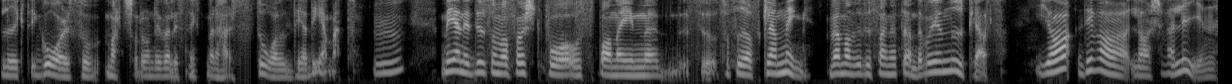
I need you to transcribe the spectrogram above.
likt igår, så matchade hon det väldigt snyggt med det här ståldiademet. Mm. Men Jenny, du som var först på att spana in Sofias klänning, vem hade designat den? Det var ju en ny pjäs. Ja, det var Lars Wallin.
